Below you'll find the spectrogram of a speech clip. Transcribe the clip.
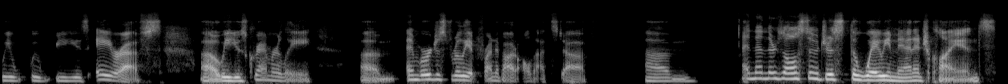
we we, we use ahrefs uh, we use grammarly um, and we're just really upfront about all that stuff. Um, and then there's also just the way we manage clients.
